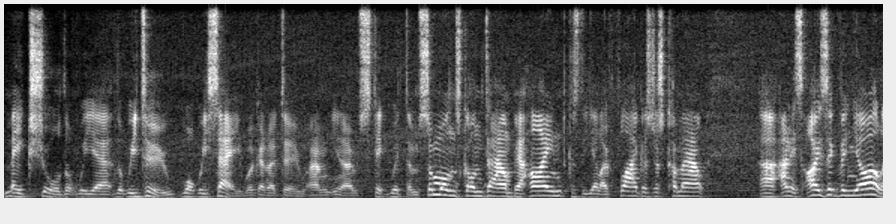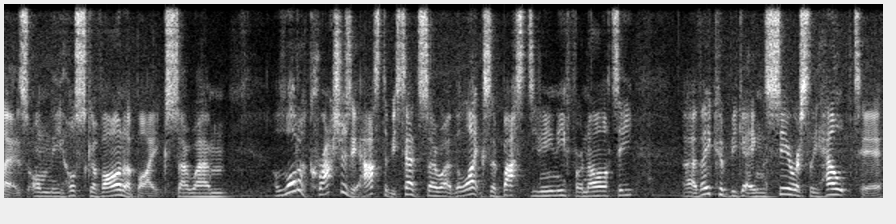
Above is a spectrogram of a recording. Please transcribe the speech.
make sure that we uh, that we do what we say we're going to do, and you know stick with them. Someone's gone down behind because the yellow flag has just come out, uh, and it's Isaac Vinales on the Husqvarna bike. So um, a lot of crashes, it has to be said. So uh, the likes of Bastianini, Fenati, uh, they could be getting seriously helped here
